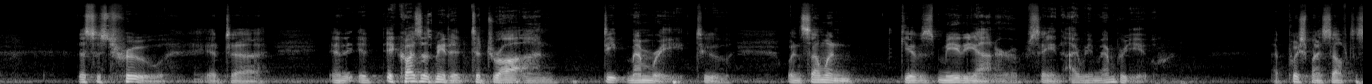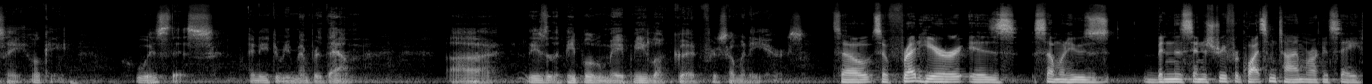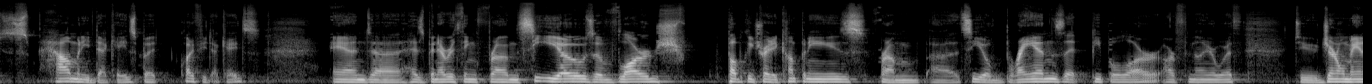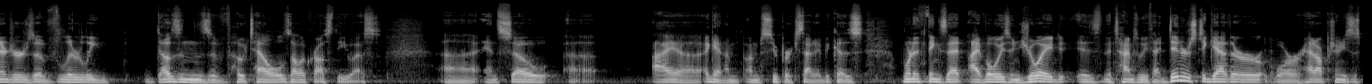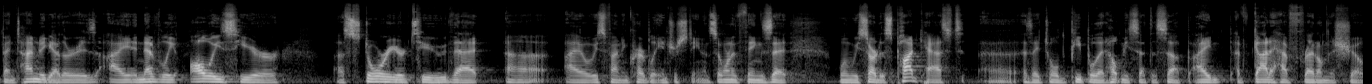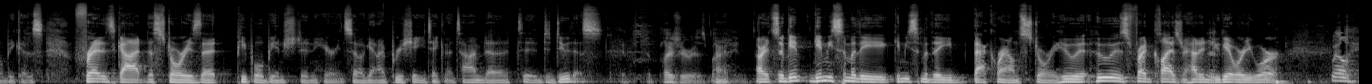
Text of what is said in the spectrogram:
This is true. It, uh, and it, it causes me to, to draw on deep memory to when someone gives me the honor of saying, I remember you. I push myself to say, okay, who is this? I need to remember them. Uh, these are the people who made me look good for so many years. So, so Fred here is someone who's been in this industry for quite some time. We're not going to say how many decades, but quite a few decades, and uh, has been everything from CEOs of large publicly traded companies, from uh, CEO of brands that people are are familiar with, to general managers of literally dozens of hotels all across the U.S. Uh, and so uh, I uh, again, I'm, I'm super excited because one of the things that I've always enjoyed is the times we've had dinners together or had opportunities to spend time together. Is I inevitably always hear a story or two that uh, I always find incredibly interesting. And so one of the things that when we started this podcast, uh, as I told people that helped me set this up, I, I've got to have Fred on the show because Fred has got the stories that people will be interested in hearing. So again, I appreciate you taking the time to to, to do this. The pleasure is mine. All right. All right so give, give me some of the give me some of the background story. Who who is Fred Kleisner? How did you get where you were? Well,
